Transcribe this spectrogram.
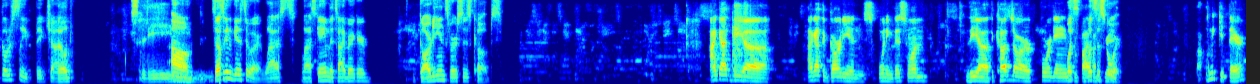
go to sleep, big child. Sleep. Um, so that's gonna get us to our last last game, the tiebreaker. Guardians versus Cubs. I got the uh, I got the Guardians winning this one. The uh, the Cubs are four games. What's from what's the score? Uh, Let me get there.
